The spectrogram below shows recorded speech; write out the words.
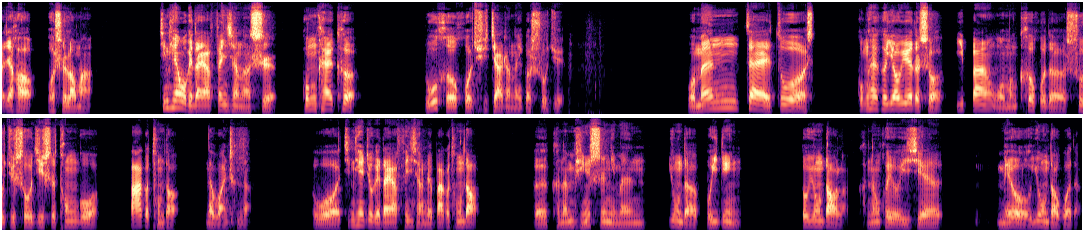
大家好，我是老马。今天我给大家分享的是公开课如何获取家长的一个数据。我们在做公开课邀约的时候，一般我们客户的数据收集是通过八个通道来完成的。我今天就给大家分享这八个通道。呃，可能平时你们用的不一定都用到了，可能会有一些没有用到过的。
